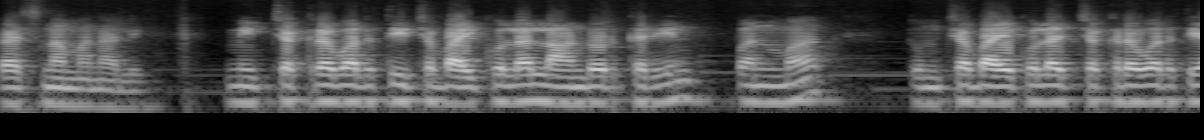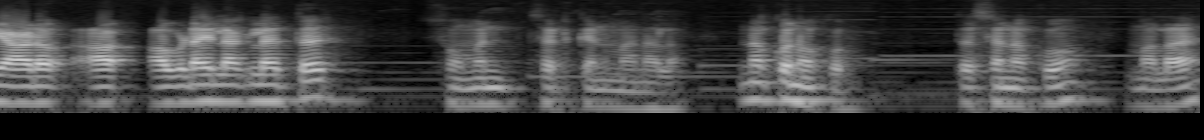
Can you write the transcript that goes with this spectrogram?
रचना म्हणाली मी चक्रवर्तीच्या बायकोला लांडोर करीन पण मग तुमच्या बायकोला चक्रवर्ती आड आवडायला लागला तर? सोमन चटकन म्हणाला नको नको. तसं नको. मला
